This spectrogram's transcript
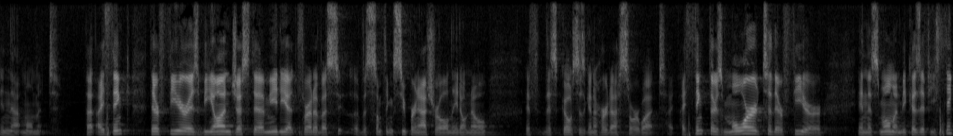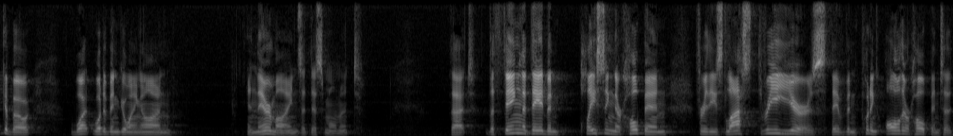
in that moment. That I think their fear is beyond just the immediate threat of, a, of a something supernatural and they don't know if this ghost is going to hurt us or what. I, I think there's more to their fear in this moment because if you think about what would have been going on in their minds at this moment that the thing that they had been placing their hope in for these last three years, they've been putting all their hope into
